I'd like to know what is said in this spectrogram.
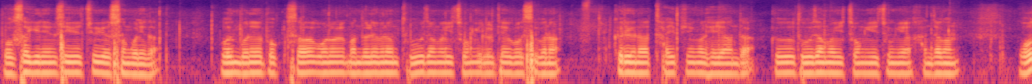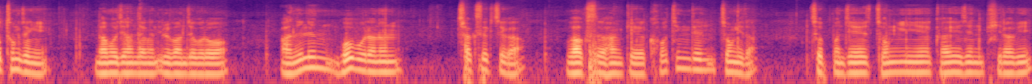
복사기 냄새의 주요 성분이다. 원본의 복사본을 만들려면 두 장의 종이를 대고 쓰거나 그리거나 타이핑을 해야 한다. 그 두 장의 종이 중에 한 장은 오통 종이, 나머지 한 장은 일반적으로 아닐린 모브라는 착색제가 왁스와 함께 코팅된 종이다. 첫 번째 종이에 가해진 피랍이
